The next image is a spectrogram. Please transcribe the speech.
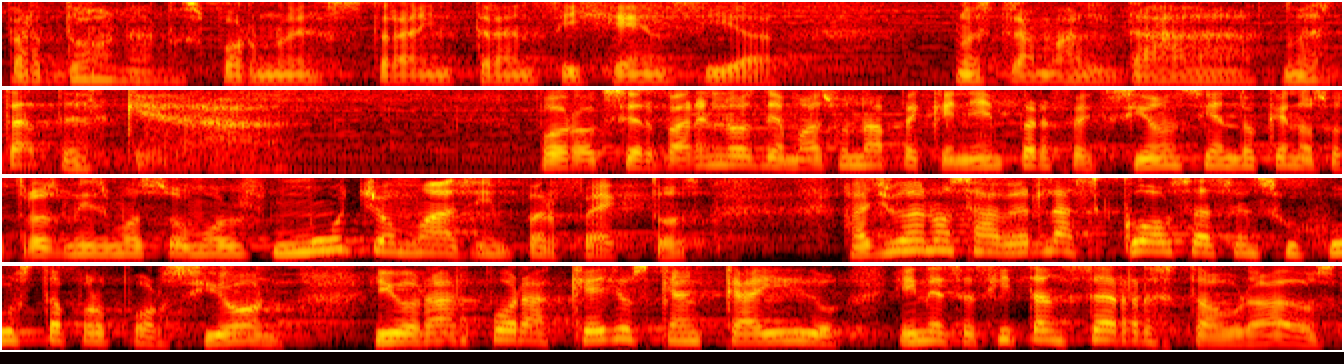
perdónanos por nuestra intransigencia, nuestra maldad, nuestra terquedad, por observar en los demás una pequeña imperfección siendo que nosotros mismos somos mucho más imperfectos Ayúdanos a ver las cosas en su justa proporción y orar por aquellos que han caído y necesitan ser restaurados.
